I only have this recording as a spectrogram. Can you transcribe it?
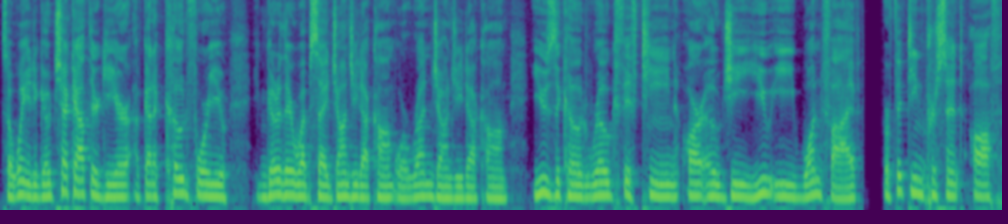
So I want you to go check out their gear. I've got a code for you. You can go to their website, janji.com or runjanji.com. Use the code ROGUE15, R O G U E 1 5 for 15% off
